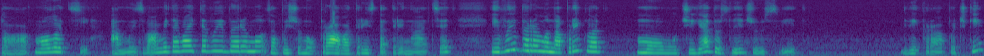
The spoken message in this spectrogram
Так, молодці. А ми з вами давайте виберемо, запишемо вправа 313 і виберемо, наприклад, мову, чи я досліджую світ. Дві крапочки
